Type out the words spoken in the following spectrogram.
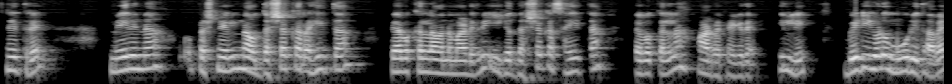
ಸ್ನೇಹಿತರೆ, ಮೇಲಿನ ಪ್ರಶ್ನೆಯಲ್ಲಿ ನಾವು ದಶಕ ರಹಿತ ವ್ಯವಕಲನವನ್ನು ಮಾಡಿದ್ವಿ. ಈಗ ದಶಕ ಸಹಿತ ವ್ಯವಕಲನ ಮಾಡಬೇಕಾಗಿದೆ. ಇಲ್ಲಿ ಬಿಡಿಗಳು ಮೂರಿದ್ದಾವೆ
